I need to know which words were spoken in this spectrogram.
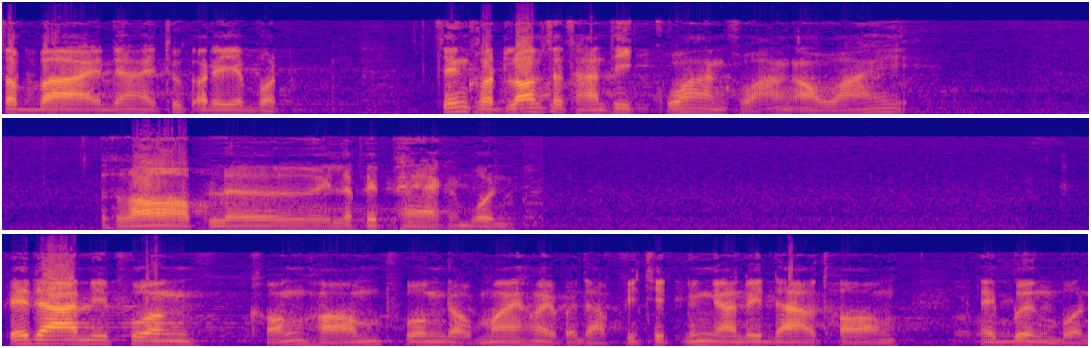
สบายได้ทุกอริยบท จึงขดล้อมสถานที่กว้างขวางเอาไว้ รอบเลยแล้วไปแผ่ข้างบน เพดานมีพวงของหอมพวงดอกไม้ห้อยประดับวิจิตรงดงามด้วยดาวทองในเบื้องบน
